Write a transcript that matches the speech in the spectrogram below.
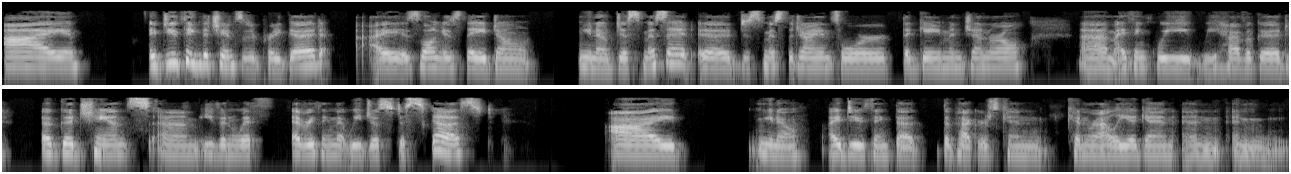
I I do think the chances are pretty good. I as long as they don't you know dismiss it, uh, dismiss the Giants or the game in general um, I think we we have a good a good chance, um, even with everything that we just discussed. I, you know, I do think that the Packers can can rally again, and and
